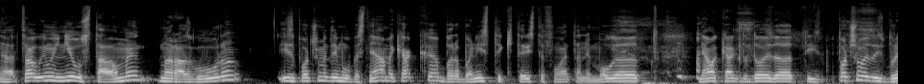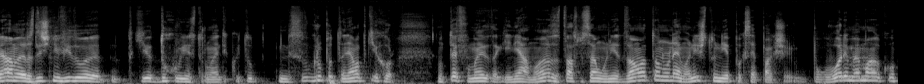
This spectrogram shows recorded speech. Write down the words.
А, това го има и ние оставаме на разговора и започваме да им обясняваме как барабанистите, китаристите в момента не могат, няма как да дойдат. И почваме да изброяваме различни видове такива духови инструменти, които не са в групата, няма такива хора. Но те в момента ги няма, затова сме само ние двамата, но няма нищо. Ние пък все пак ще поговориме малко,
